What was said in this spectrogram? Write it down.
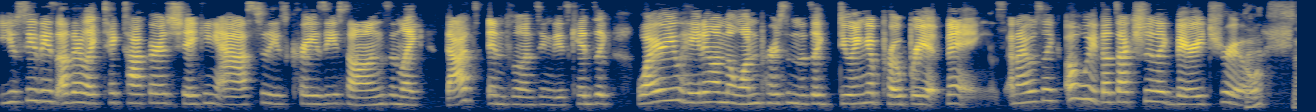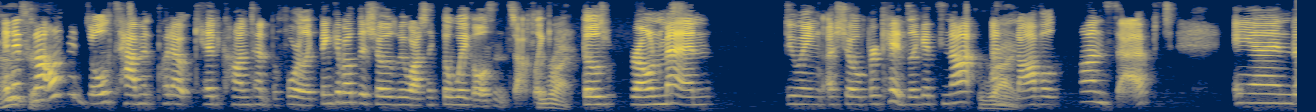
you see these other like TikTokers shaking ass to these crazy songs, and like that's influencing these kids. Like, why are you hating on the one person that's like doing appropriate things? And I was like, oh wait, that's actually like very true. so and it's true. not like adults haven't put out kid content before. Like, think about the shows we watch, like The Wiggles and stuff. Like, right. those grown men doing a show for kids. Like, it's not Right. a novel concept. And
